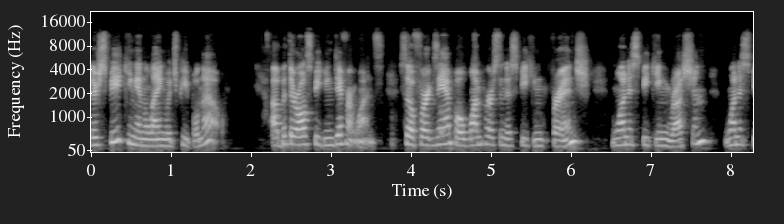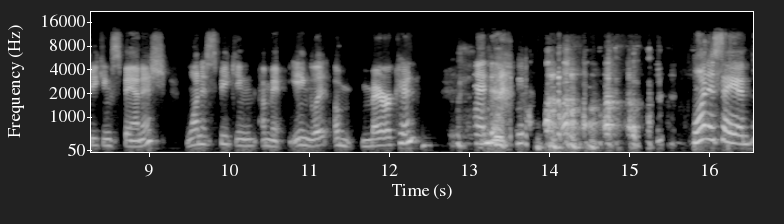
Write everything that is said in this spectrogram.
They're speaking in a language people know uh, but they're all speaking different ones. So, for example, one person is speaking French, one is speaking Russian, one is speaking Spanish, one is speaking Amer- English, American, and one is saying,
